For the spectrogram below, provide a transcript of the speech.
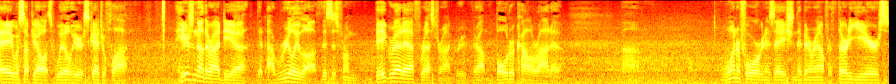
Hey, what's up, y'all? It's Will here at Schedulefly. Here's another idea that I really love. This is from Big Red F Restaurant Group. They're out in Boulder, Colorado. Um, wonderful organization. They've been around for 30 years.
